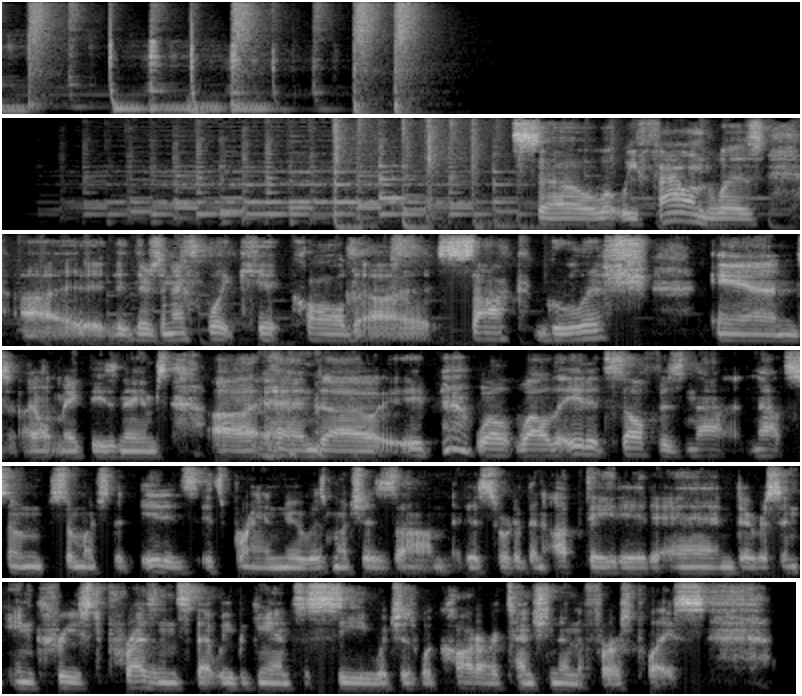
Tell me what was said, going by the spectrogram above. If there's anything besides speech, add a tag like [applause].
So what we found was uh, there's an exploit kit called uh, SocGholish, and I don't make these names. Uh, [laughs] and uh, it, well, while it itself is not not so so much that it is it's brand new as much as um, it has sort of been updated, and there was an increased presence that we began to see, which is what caught our attention in the first place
